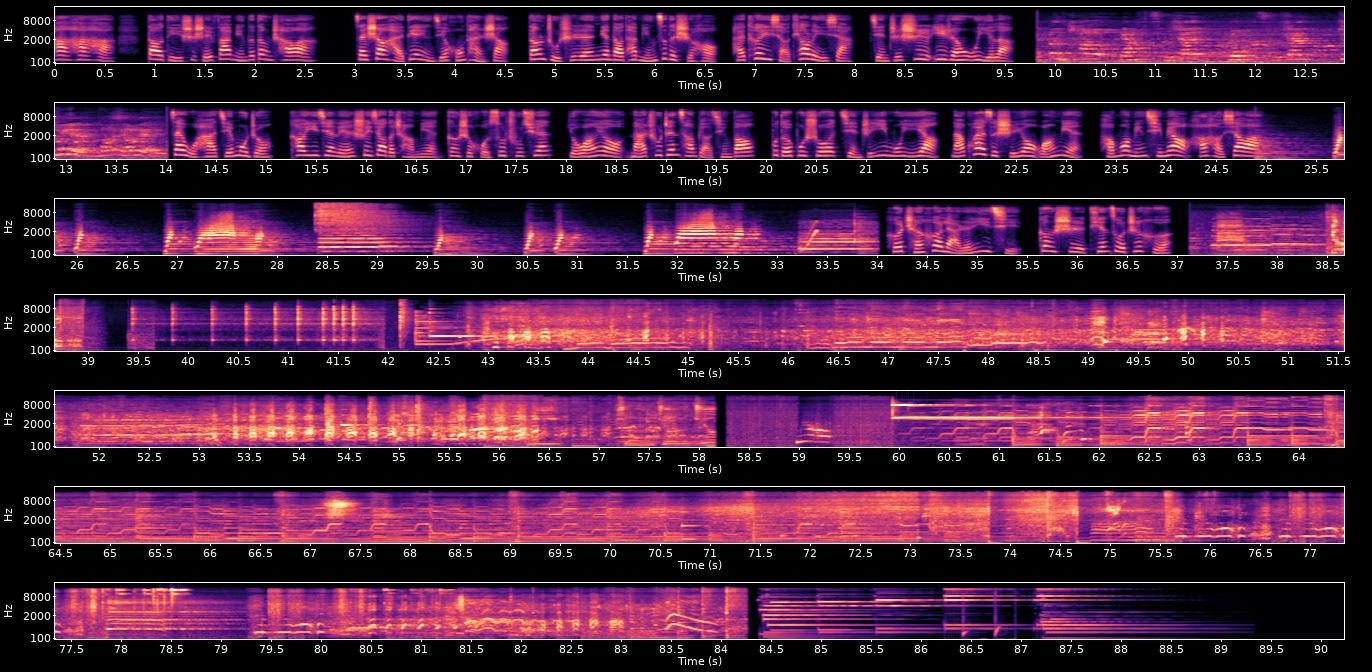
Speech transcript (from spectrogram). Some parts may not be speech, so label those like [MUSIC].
哈哈哈！到底是谁发明的邓超啊？在上海电影节红毯上，当主持人念到他名字的时候，还特意小跳了一下，简直是一人无疑了。邓超、梁子山、龙子山主演王小磊。在五哈节目中，靠易建联睡觉的场面更是火速出圈，有网友拿出珍藏表情包，不得不说，简直一模一样。拿筷子食用王冕，好莫名其妙，好好笑啊！哇哇哇哇和陈赫俩人一起，更是天作之合。[LAUGHS] 啊 [LAUGHS]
